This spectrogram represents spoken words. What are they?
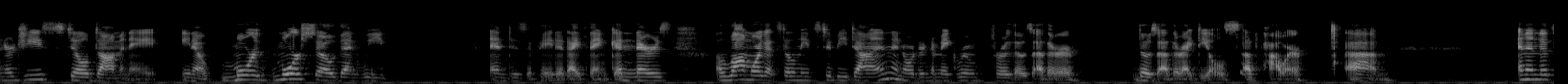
energy still dominate, you know, more more so than we anticipated, I think. And there's a lot more that still needs to be done in order to make room for those other those other ideals of power. Um, and then the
